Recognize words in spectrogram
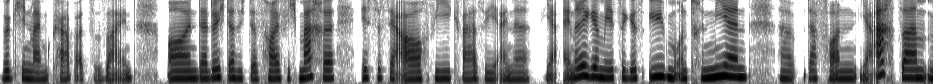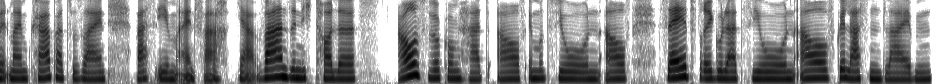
wirklich in meinem Körper zu sein. Und dadurch, dass ich das häufig mache, ist es ja auch wie quasi eine, ja, ein regelmäßiges Üben und Trainieren äh, davon, ja, achtsam mit meinem Körper zu sein, was eben einfach, ja, wahnsinnig tolle Auswirkungen hat auf Emotionen, auf Selbstregulation, auf Gelassenbleiben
